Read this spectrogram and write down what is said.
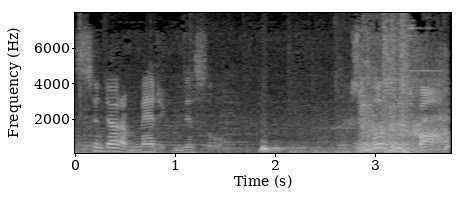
send out a magic missile. Explosive bomb.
